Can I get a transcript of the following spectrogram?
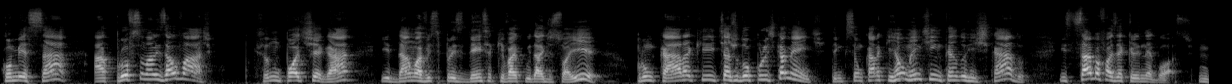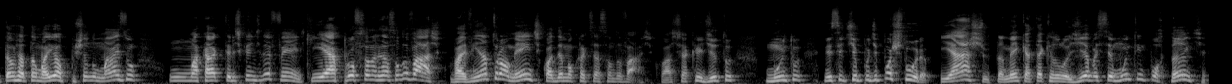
começar a profissionalizar o Vasco. Porque você não pode chegar e dar uma vice-presidência que vai cuidar disso aí para um cara que te ajudou politicamente. Tem que ser um cara que realmente entenda o riscado e saiba fazer aquele negócio. Então já estamos aí ó, puxando mais um, uma característica que a gente defende, que é a profissionalização do Vasco. Vai vir naturalmente com a democratização do Vasco. Acho que acredito muito nesse tipo de postura. E acho também que a tecnologia vai ser muito importante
